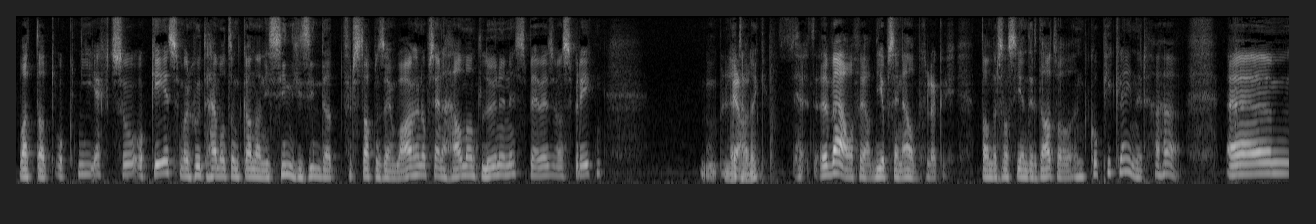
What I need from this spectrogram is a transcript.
Wat dat ook niet echt zo oké is. Maar goed, Hamilton kan dat niet zien, gezien dat Verstappen zijn wagen op zijn helm aan het leunen is, bij wijze van spreken. Letterlijk. Wel, ja, niet op zijn helm, gelukkig. Anders was hij inderdaad wel een kopje kleiner. Haha. Ehm,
